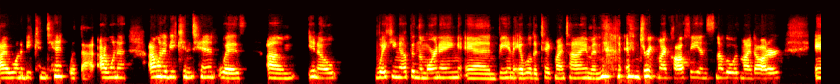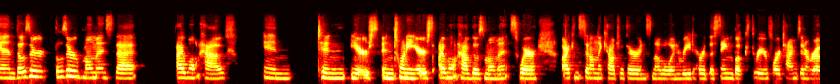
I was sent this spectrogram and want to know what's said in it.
i want to be content with that. I want to i want to be content with um you know waking up in the morning and being able to take my time and and drink my coffee and snuggle with my daughter. And those are those are moments that i won't have in 10 years in 20 years. I won't have those moments where i can sit on the couch with her and snuggle and read her the same book three or four times in a row.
